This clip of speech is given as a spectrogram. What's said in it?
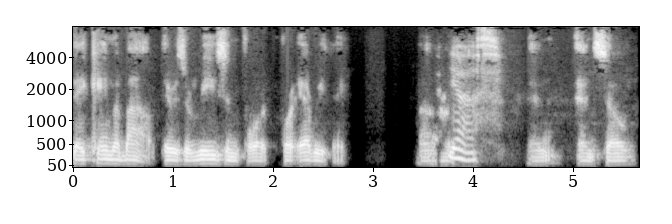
they came about. There's a reason for, for everything. Uh, yes and and so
